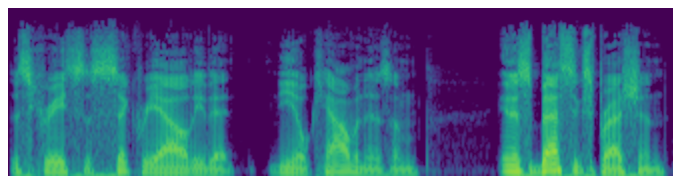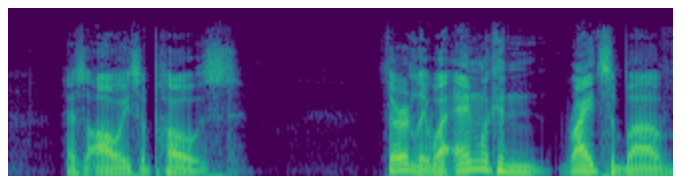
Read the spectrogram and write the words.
This creates the sick reality that Neo Calvinism, in its best expression, has always opposed. Thirdly, what Anglican writes above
